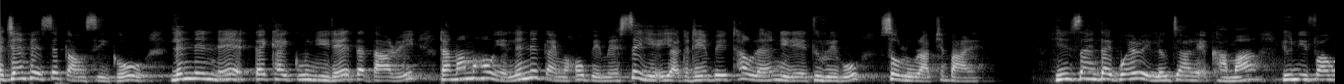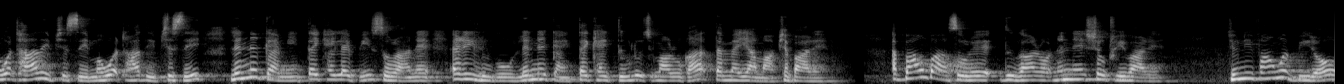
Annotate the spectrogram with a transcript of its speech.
အကြမ်းဖက်စစ်ကောင်စီကိုလက်နက်နဲ့တိုက်ခိုက်ကူညီတဲ့တပ်သားတွေဒါမှမဟုတ်ရင်လက်နက်ကင်မဟုတ်ပေမဲ့စစ်ရေးအရာတည်င်းပေးထောက်လန်းနေတဲ့သူတွေကိုဆိုလိုတာဖြစ်ပါတယ်။ရင်ဆိုင်တိုက်ပွဲတွေလုပ်ကြတဲ့အခါမှာယူနီဖောင်းဝတ်ထားသည်ဖြစ်စေမဝတ်ထားသည်ဖြစ်စေလက်နက်ကင်ပြီးတိုက်ခိုက်လိုက်ပြီးဆိုတာနဲ့အဲ့ဒီလူကိုလက်နက်ကင်တိုက်ခိုက်သူလို့ကျမတို့ကသတ်မှတ်ရမှာဖြစ်ပါတယ်။အပေါင်းပါဆိုတဲ့သူကတော့နည်းနည်းရှုပ်ထွေးပါတယ်။ ယူနီဖောင်းဝတ်ပြီးတော့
